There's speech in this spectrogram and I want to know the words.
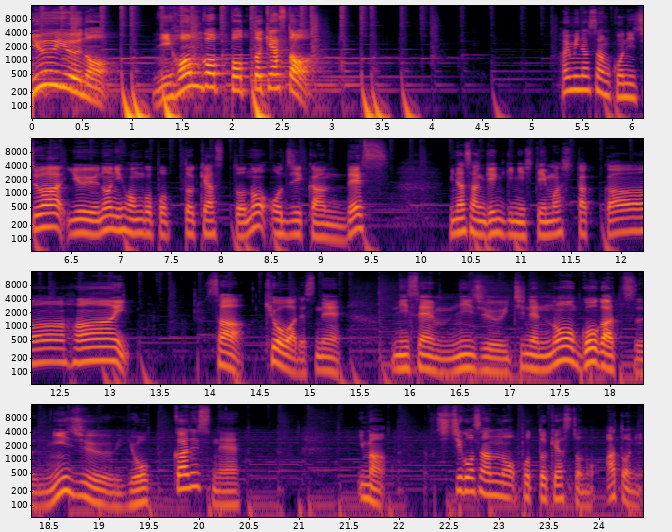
ゆうゆうの日本語ポッドキャスト。はい皆さんこんにちは。ゆうゆうの日本語ポッドキャストのお時間です。皆さん元気にしていましたか？はい。さあ今日はですね2021年の5月24日ですね。今七五三のポッドキャストの後に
